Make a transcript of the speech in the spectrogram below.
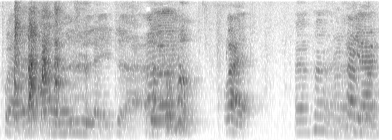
Twelve hours later. Wait. Okay. Yeah.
